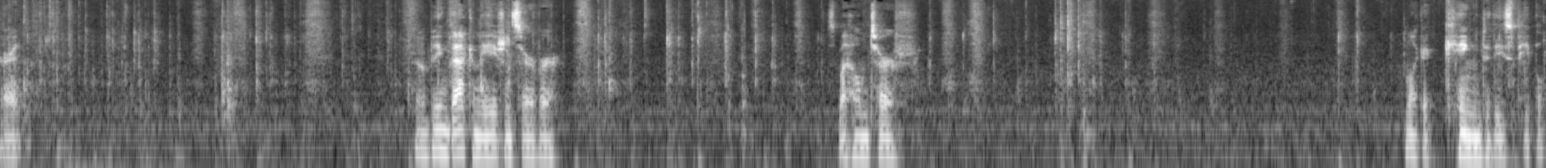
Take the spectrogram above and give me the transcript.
Alright. Now, being back in the Asian server. My home turf. I'm like a king to these people.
